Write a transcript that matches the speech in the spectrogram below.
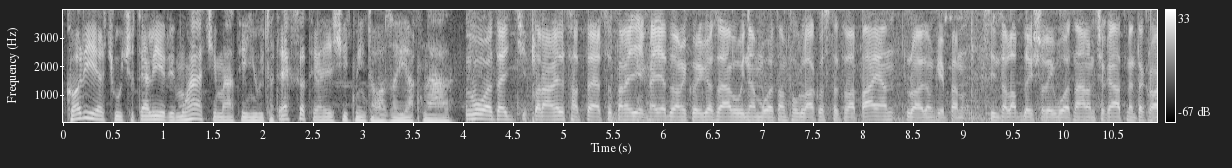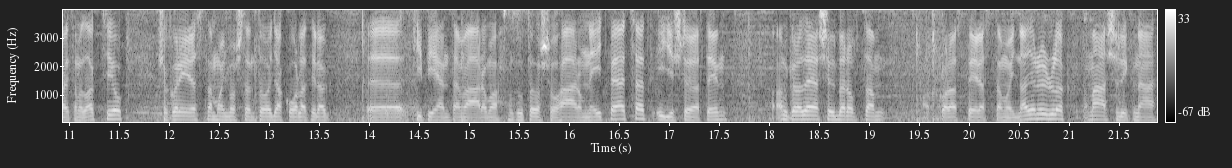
karriercsúcsot elérő Mohácsi Máté nyújtott extra teljesítményt a hazaiaknál. Volt egy talán 5-6 percet a negyék negyedben, amikor igazából úgy nem voltam foglalkoztatva a pályán, tulajdonképpen szinte labda is alig volt nálam, csak átmentek rajtam az akciók, és akkor éreztem, hogy mostantól gyakorlatilag e, kipihentem várom az utolsó 3-4 percet, így is történt. Amikor az elsőt berobtam, akkor azt éreztem, hogy nagyon örülök. A másodiknál,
